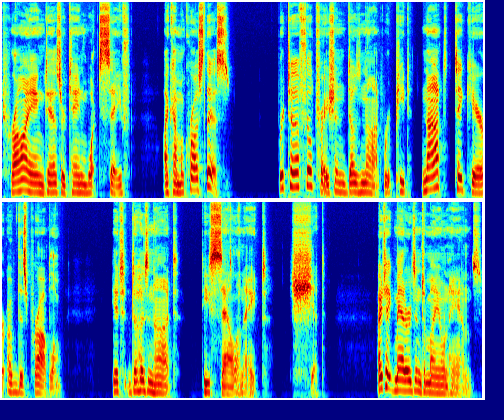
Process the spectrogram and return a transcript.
Trying to ascertain what's safe, I come across this. Brita filtration does not, repeat, not take care of this problem. It does not desalinate. Shit. I take matters into my own hands.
